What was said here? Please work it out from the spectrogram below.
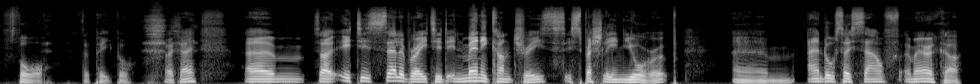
for the people. Okay. um, so it is celebrated in many countries, especially in Europe. Um, and also South America.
